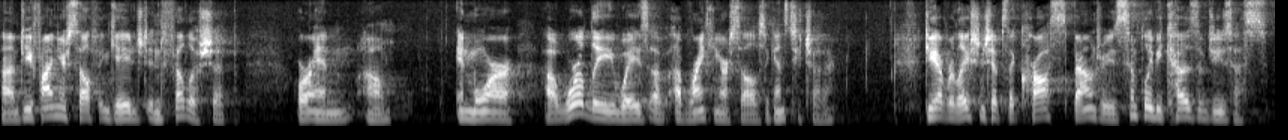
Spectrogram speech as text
Um, do you find yourself engaged in fellowship or in, um, in more uh, worldly ways of, of ranking ourselves against each other? Do you have relationships that cross boundaries simply because of Jesus?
